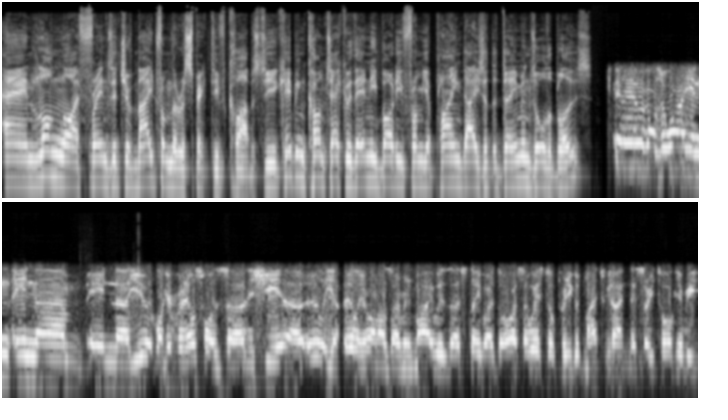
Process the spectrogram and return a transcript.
and long life friends that you've made from the respective clubs? Do you keep in contact with anybody from your playing days at the Demons or the Blues? Yeah, look, I was away in in um, in uh, Europe like everyone else was uh, this year. Uh, earlier earlier on, I was over in May with uh, Steve O'Dwyer, so we're still pretty good mates. We don't necessarily talk every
